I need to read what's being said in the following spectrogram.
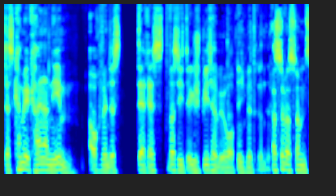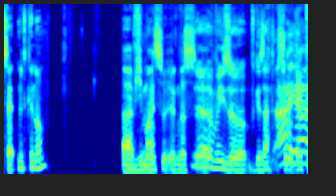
das kann mir keiner nehmen. Auch wenn das der Rest, was ich da gespielt habe, überhaupt nicht mehr drin ist. Hast du was vom Set mitgenommen? Äh, wie meinst du irgendwas? Ja, irgendwie so gesagt, ah so ja,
